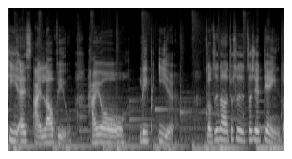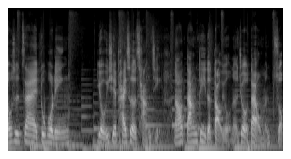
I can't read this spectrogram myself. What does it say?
P.S. I love you，还有 Leap Year，总之呢，就是这些电影都是在都柏林有一些拍摄场景，然后当地的导游呢就带我们走，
